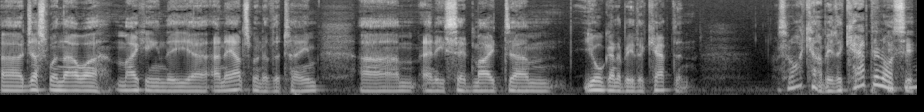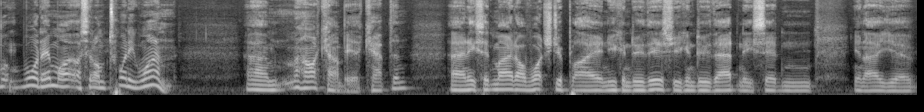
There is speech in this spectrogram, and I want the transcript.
uh, just when they were making the uh, announcement of the team, um, and he said, "Mate, um, you're going to be the captain." I said, "I can't be the captain." I said, "What am I?" I said, "I'm 21. Um, I can't be a captain." And he said, "Mate, I've watched you play, and you can do this, you can do that." And he said, "And you know, you."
